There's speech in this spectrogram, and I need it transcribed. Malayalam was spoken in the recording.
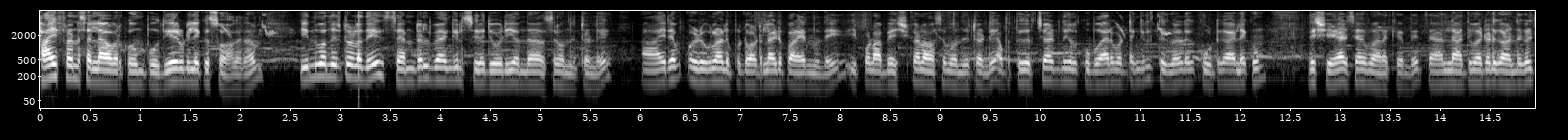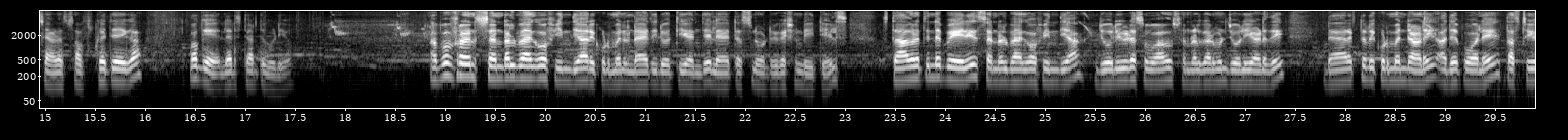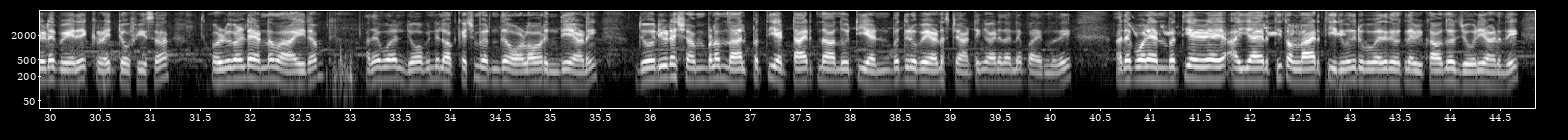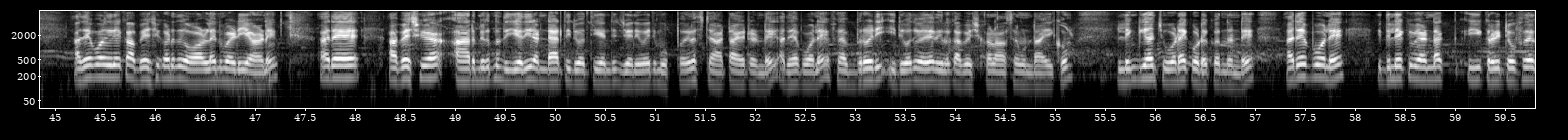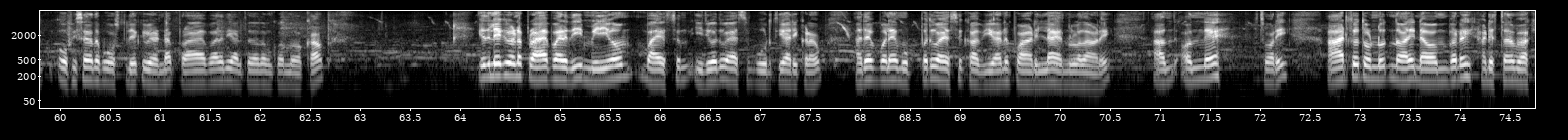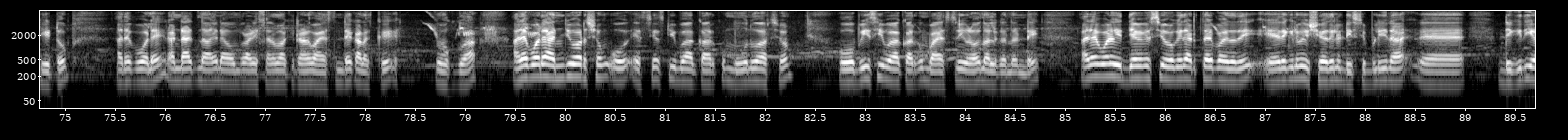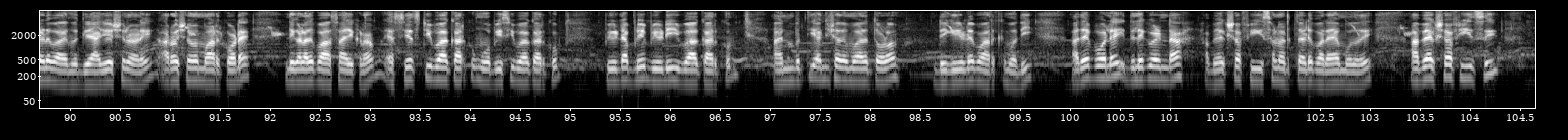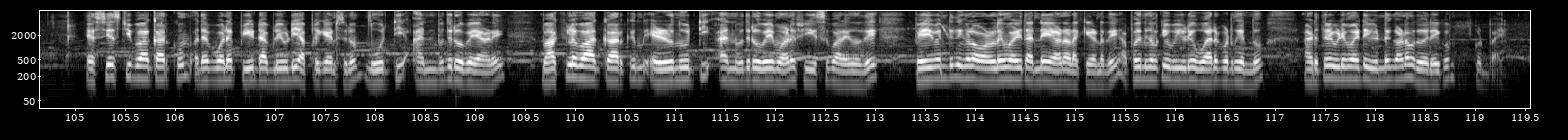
ഹായ് ഫ്രണ്ട്സ് എല്ലാവർക്കും പുതിയ വീഡിയോയിലേക്ക് സ്വാഗതം. ഇന്ന് വന്നിട്ടുള്ളത് സെൻട്രൽ ബാങ്കിൽ സ്ഥിര ജോലി എന്ന അവസരം വന്നിട്ടുണ്ട്. ആയിരം ഒഴിവുകളാണ് ഇപ്പോൾ ടോട്ടലായിട്ട് പറയുന്നത്. ഇപ്പോൾ അപേക്ഷിക്കാൻ അവസരം വന്നിട്ടുണ്ട്. അപ്പോൾ തീർച്ചയായിട്ടും നിങ്ങൾക്ക് ഉപകാരപ്പെട്ടെങ്കിൽ നിങ്ങളുടെ കൂട്ടുകാരിലേക്കും ഇത് ഷെയർ ചെയ്യാൻ മറക്കരുത്. ചാനൽ ആദ്യമായിട്ടാണ് കാണുന്നെങ്കിൽ ചാനൽ സബ്സ്ക്രൈബ് ചെയ്യുക. ഓക്കെ ലെറ്റ് സ്റ്റാർട്ട് വീഡിയോ അപ്പോൾ friends central bank of India recruitment രണ്ടായിരത്തി ഇരുപത്തി അഞ്ച് ലേറ്റസ്റ്റ് നോട്ടിഫിക്കേഷൻ ഡീറ്റെയിൽസ് സ്ഥാപനത്തിന്റെ പേര് സെൻട്രൽ ബാങ്ക് ഓഫ് ഇന്ത്യ. ജോലിയുടെ സ്വഭാവം സെൻട്രൽ ഗവൺമെന്റ് ജോലിയാണിത്. ഡയറക്ടർ റിക്രൂട്ട്മെന്റ് ആണ്. അതേപോലെ തസ്തികയുടെ പേര് ക്രെഡിറ്റ് ഓഫീസർ ഒഴിവുകളുടെ എണ്ണം ആയിരം. അതേപോലെ ജോബിന്റെ ലൊക്കേഷൻ വരുന്നത് ഓൾ ഓവർ ഇന്ത്യയാണ്. ജോലിയുടെ ശമ്പളം നാൽപ്പത്തി എട്ടായിരത്തി നാനൂറ്റി എൺപത് രൂപയാണ് സ്റ്റാർട്ടിംഗ് ആയിട്ട് തന്നെ പറയുന്നത്. അതേപോലെ എൺപത്തി ഏഴ് അയ്യായിരത്തി തൊള്ളായിരത്തി ഇരുപത് രൂപ വരെ നിങ്ങൾക്ക് ലഭിക്കാവുന്ന ഒരു ജോലിയാണിത്. അതേപോലെ ഇതിലേക്ക് അപേക്ഷിക്കേണ്ടത് ഓൺലൈൻ വഴിയാണ്. അത് അപേക്ഷ ആരംഭിക്കുന്ന തീയതി രണ്ടായിരത്തി ഇരുപത്തി അഞ്ച് ജനുവരി മുപ്പതിന് സ്റ്റാർട്ടായിട്ടുണ്ട് അതേപോലെ ഫെബ്രുവരി ഇരുപത് വരെ നിങ്ങൾക്ക് അപേക്ഷിക്കാനുള്ള അവസരം ഉണ്ടായിരിക്കും. ലിങ്ക് ഞാൻ ചൂടായി കൊടുക്കുന്നുണ്ട്. അതേപോലെ ഇതിലേക്ക് വേണ്ട ഈ ക്രെഡിറ്റ് ഓഫീസർ ഓഫീസർ എന്ന പോസ്റ്റിലേക്ക് വേണ്ട പ്രായപരിധി അടുത്തത് നമുക്കൊന്ന് നോക്കാം. ഇതിലേക്ക് വേണ്ട പ്രായപരിധി മിനിമം വയസ്സും ഇരുപത് വയസ്സ് പൂർത്തിയായിരിക്കണം. അതേപോലെ മുപ്പത് വയസ്സ് കവിയാനും പാടില്ല എന്നുള്ളതാണ്. ഒന്ന് സോറി ആയിരത്തി തൊണ്ണൂറ്റി നാല് നവംബർ അടിസ്ഥാനമാക്കിയിട്ടും അതേപോലെ രണ്ടായിരത്തി നാല് നവംബർ അടിസ്ഥാനമാക്കിയിട്ടാണ് വയസ്സിന്റെ കണക്ക് നോക്കുക. അതേപോലെ അഞ്ച് വർഷം എസ് സി എസ് ടി വിഭാഗക്കാർക്കും മൂന്ന് വർഷം ഒ ബി സി വിഭാഗക്കാർക്കും വയസ്സിന് ഇളവ് നൽകുന്നുണ്ട്. അതേപോലെ വിദ്യാഭ്യാസ യോഗ്യത അടുത്തായി പറയുന്നത് ഏതെങ്കിലും വിഷയത്തിൽ ഡിസിപ്ലിൻ ഡിഗ്രിയാണ് പറയുന്നത്. ഗ്രാജുവേഷനാണ് അറുപത് ശതമാനം മാർക്കോടെ നിങ്ങളത് പാസ്സായിരിക്കണം. എസ് സി എസ് ടി വിഭാഗക്കാർക്കും ഒ ബി സി വിഭാഗക്കാർക്കും പി ഡബ്ല്യു ബി ഡി വിഭാഗക്കാർക്കും അൻപത്തി അഞ്ച് ശതമാനത്തോളം ഡിഗ്രിയുടെ മാർക്ക് മതി. അതേപോലെ ഇതിലേക്ക് വേണ്ട അപേക്ഷാ ഫീസാണ് അടുത്തായിട്ട് പറയാൻ പോകുന്നത്. അപേക്ഷാ fees S C S T വിഭാഗക്കാർക്കും അതേപോലെ പി ഡബ്ല്യു ഡി അപ്ലിക്കൻസിനും നൂറ്റി അൻപത് രൂപയാണ്. ബാക്കിയുള്ള വിഭാഗക്കാർക്ക് എഴുന്നൂറ്റി അൻപത് രൂപയുമാണ് ഫീസ് പറയുന്നത്. പേയ്മെന്റ് നിങ്ങൾ ഓൺലൈൻ വഴി തന്നെയാണ് അടക്കേണ്ടത്. അപ്പോൾ നിങ്ങൾക്ക് വീഡിയോ ഉപകാരപ്പെടുന്നു അടുത്ത വീഡിയോ ആയിട്ട് വീണ്ടും കാണാം. അതുവരേക്കും ഗുഡ് ബൈ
